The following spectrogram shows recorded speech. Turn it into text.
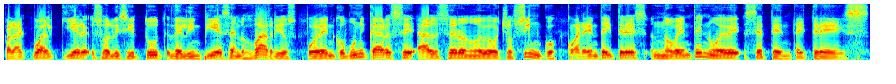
Para cualquier solicitud de limpieza en los barrios pueden comunicarse al 0985 43 99 73.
